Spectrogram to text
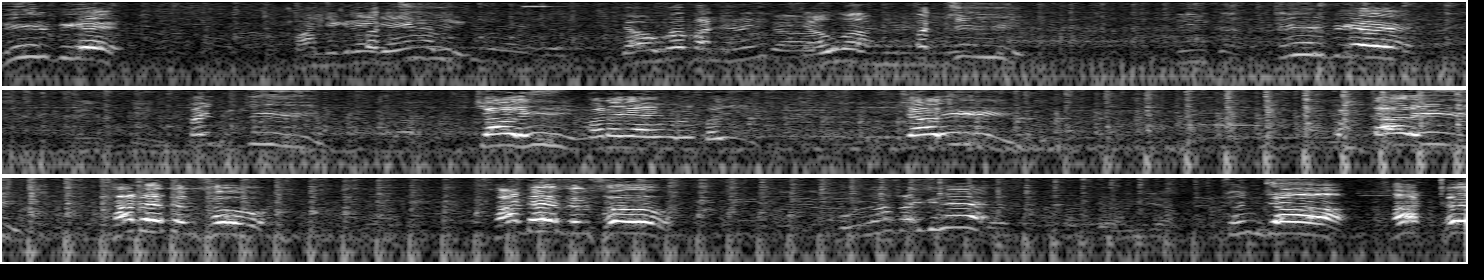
20 ਰੁਪਏ। 5 ਗਰੇ ਜਾਏਗਾ ਜਾਊਗਾ 5 ਨਹੀਂ? ਜਾਊਗਾ। 25 30 ਰੁਪਏ। 35 40 ਮੜਾ ਜਾਏ ਨੂੰ ਭਾਈ 40 45 ਸਾਢੇ ਤਿੰਨ ਸੌ, ਸਾਢੇ ਤਿੰਨ ਭਾਈ ਨੇ? 55 60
